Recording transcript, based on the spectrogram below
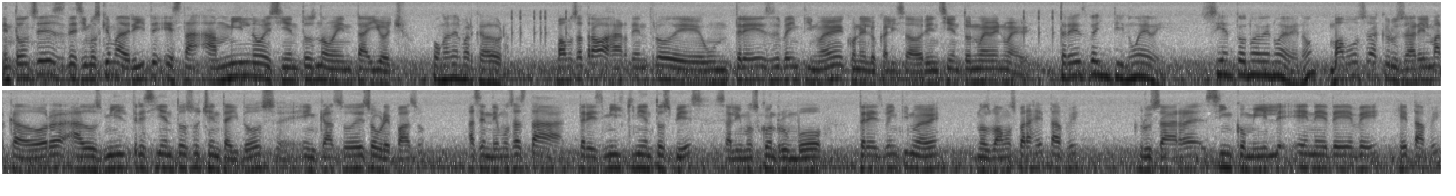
Entonces decimos que Madrid está a 1998. Pongan el marcador. Vamos a trabajar dentro de un 329 con el localizador en 1099. 329. 1099, ¿no? Vamos a cruzar el marcador a 2382 en caso de sobrepaso. Ascendemos hasta 3500 pies, salimos con rumbo 329, nos vamos para Getafe, cruzar 5000 NDB Getafe,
